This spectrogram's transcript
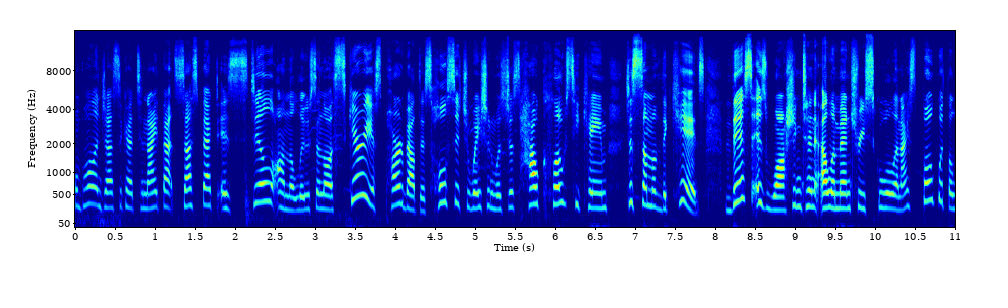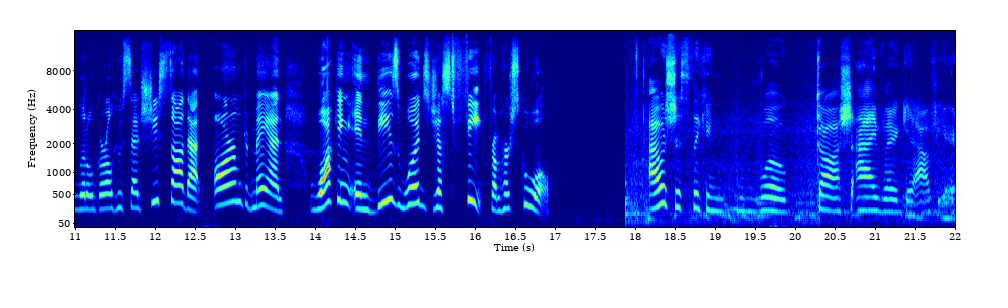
Well, Paul and Jessica, tonight that suspect is still on the loose, and the scariest part about this whole situation was just how close he came to some of the kids. This is Washington Elementary School, and I spoke with a little girl who said she saw that armed man walking in these woods just feet from her school. I was just thinking, whoa, gosh, I better get out of here.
